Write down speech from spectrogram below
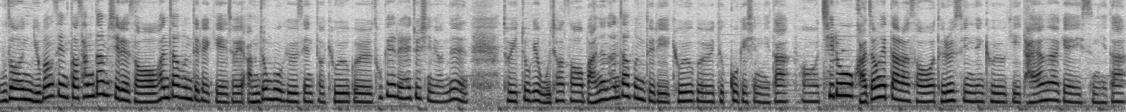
우선 유방센터 상담실에서 환자분들에게 저희 암정보교육센터 교육을 소개를 해주시면은 저희 쪽에 오셔서 많은 환자분들이 교육을 듣고 계십니다. 어, 치료 과정에 따라서 들을 수 있는 교육이 다양하게 있습니다.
